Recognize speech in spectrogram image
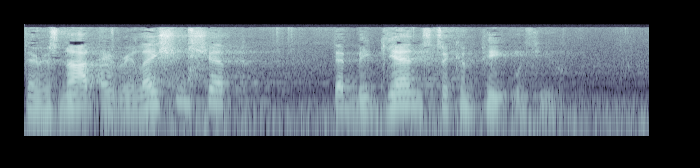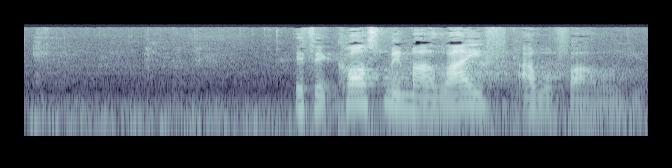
There is not a relationship that begins to compete with you. If it costs me my life, I will follow you.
